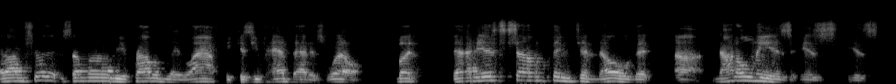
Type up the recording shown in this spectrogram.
And I'm sure that some of you probably laugh because you've had that as well. But that is something to know that uh, not only is, is, is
